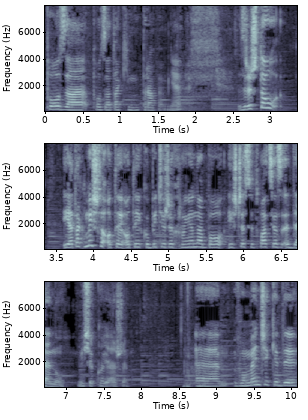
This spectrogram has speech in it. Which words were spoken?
Poza, poza takim prawem, nie? Zresztą ja tak myślę o tej, o tej kobiecie, że chroniona, bo jeszcze sytuacja z Edenu mi się kojarzy. E, w momencie, kiedy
